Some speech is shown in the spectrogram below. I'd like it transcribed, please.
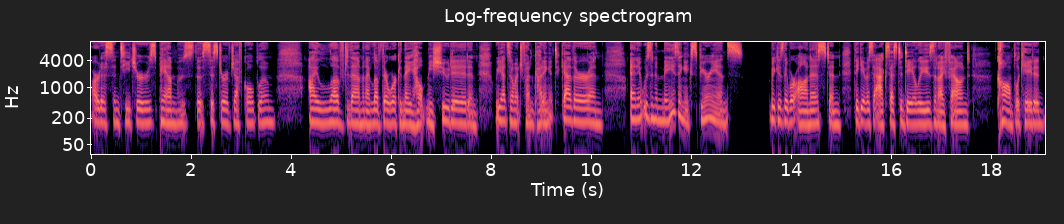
artists, and teachers. Pam, who's the sister of Jeff Goldblum. I loved them and I loved their work and they helped me shoot it and we had so much fun cutting it together and and it was an amazing experience because they were honest and they gave us access to dailies and I found complicated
